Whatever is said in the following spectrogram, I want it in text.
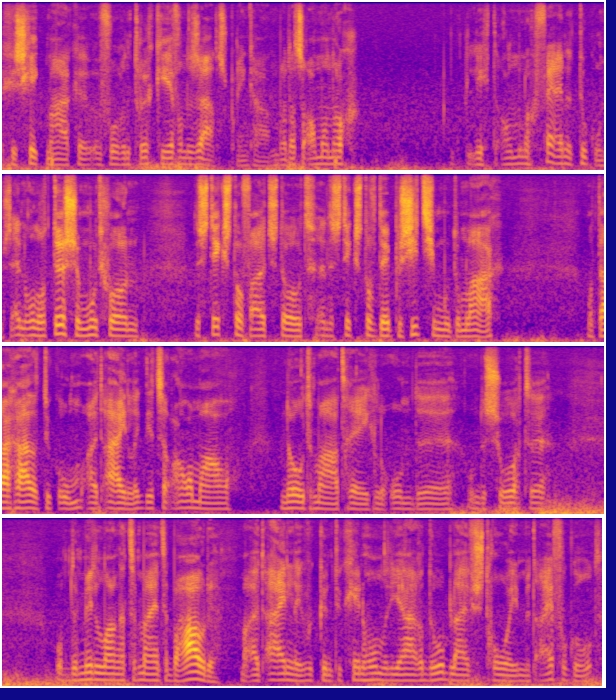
geschikt maken voor een terugkeer van de zadelspringhaan. Maar dat is allemaal nog, ligt allemaal nog ver in de toekomst. En ondertussen moet gewoon de stikstofuitstoot en de stikstofdepositie moet omlaag. Want daar gaat het natuurlijk om uiteindelijk. Dit zijn allemaal noodmaatregelen om de, om de soorten op de middellange termijn te behouden. Maar uiteindelijk, we kunnen natuurlijk geen honderden jaren door blijven strooien met Eifelgold.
